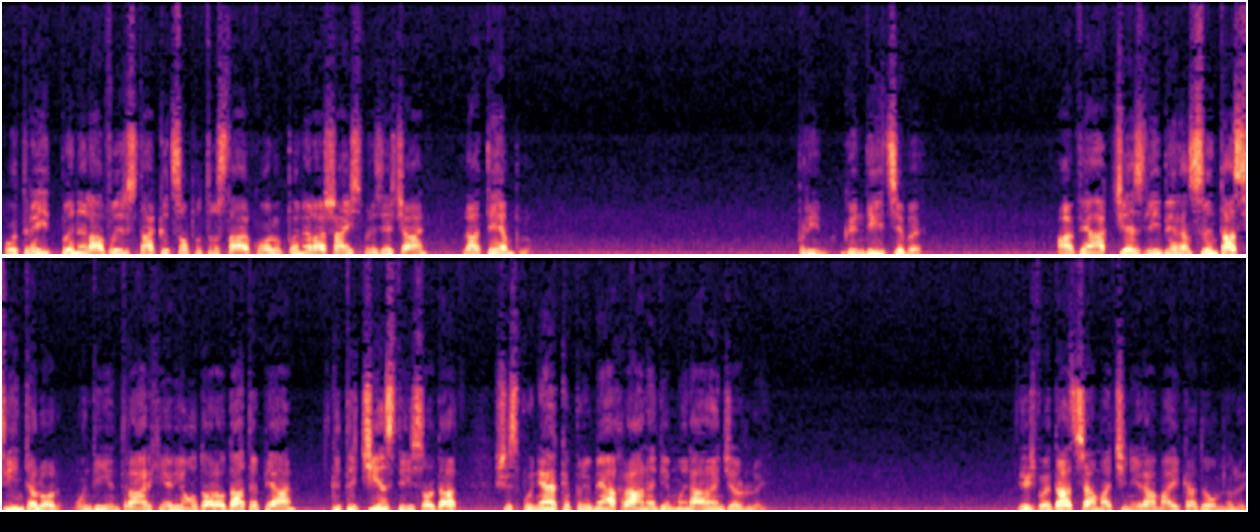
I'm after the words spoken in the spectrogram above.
O trăit până la vârsta cât s-a putut sta acolo, până la 16 ani, la templu. Prin, gândiți-vă, avea acces liber în Sfânta Sfintelor, unde intra arhieriul doar o dată pe an, câtă cinste i s-a dat, și spunea că primea hrană din mâna îngerului. Deci vă dați seama cine era Maica Domnului.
